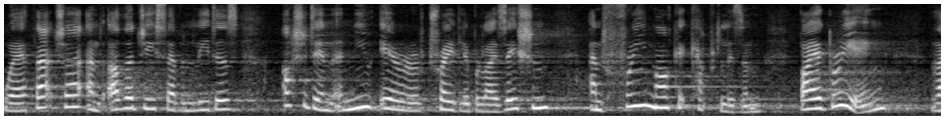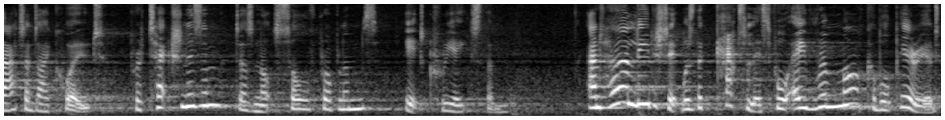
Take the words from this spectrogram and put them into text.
where Thatcher and other G7 leaders ushered in a new era of trade liberalisation and free market capitalism by agreeing that, and I quote, protectionism does not solve problems, it creates them. And her leadership was the catalyst for a remarkable period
